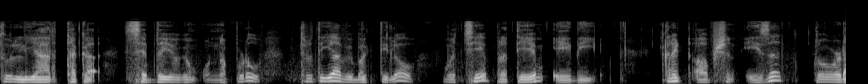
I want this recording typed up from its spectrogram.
తుల్యార్థక శబ్దయోగం ఉన్నప్పుడు తృతీయ విభక్తిలో వచ్చే ప్రత్యయం ఏది? కరెక్ట్ ఆప్షన్ ఈజ్ తోడ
